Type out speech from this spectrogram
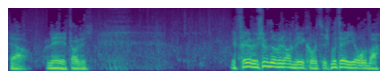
Ja, nee, doch nicht. Ich finde bestimmt noch einen Weg kurz. Ich muss ja hier rüber.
